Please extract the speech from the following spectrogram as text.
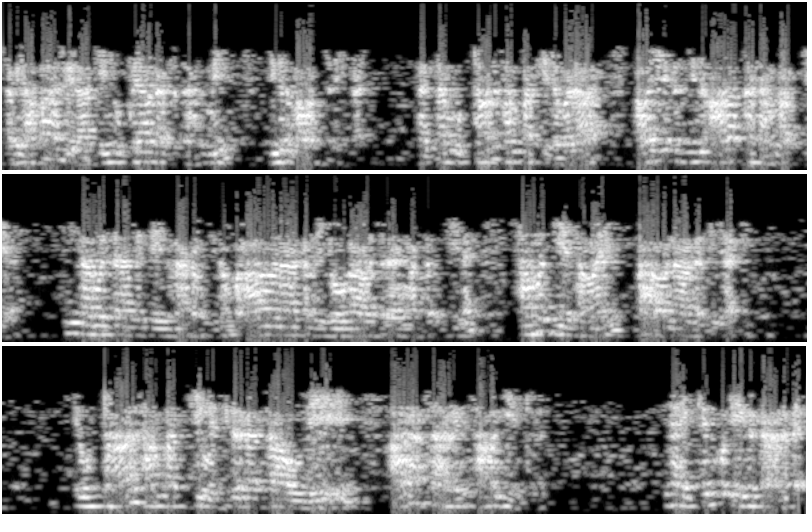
අපි අපහසුලා කියන උපයාගත් ධර්මයේ ඉගෙන පවත්වන එකයි. නැත්නම් උත්සාහ සම්පත්තියට වඩා අවශ්‍ය කරන ආරක්ෂා සම්පත්තිය. මේ කර්මතරගේ තේරුණා කරන භාවනා කරන යෝගාවචරයන් අතර තියෙන සමගිය තමයි භාවනා ගතිය. ඒ උත්සාහ සම්පත්තිය ඇති කරගත්තා වූ දේ ආරක්ෂාවේ සමගිය කියලා. ඉතින් එච්චර කොට ඒක කරන්න බෑ.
